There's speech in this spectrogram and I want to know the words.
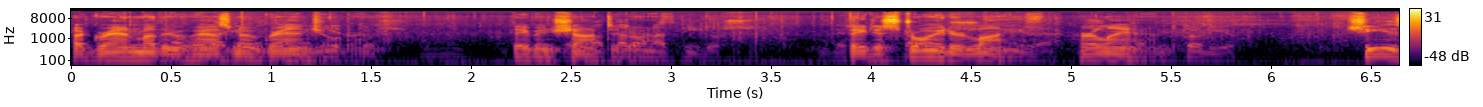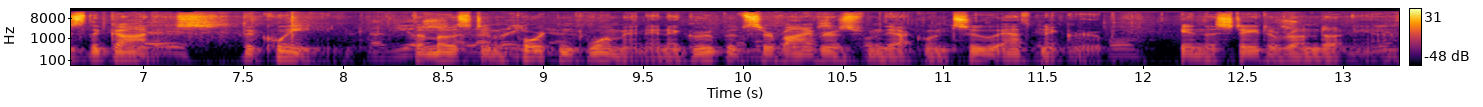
a grandmother who has no grandchildren. They've been shot to death. They destroyed her life, her land. She is the goddess, the queen, the most important woman in a group of survivors from the Akuntsu ethnic group in the state of Rondonia.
